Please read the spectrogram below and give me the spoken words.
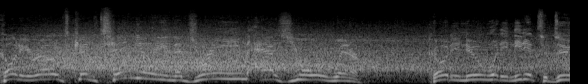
Cody Rhodes continuing the dream as your winner. Cody knew what he needed to do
